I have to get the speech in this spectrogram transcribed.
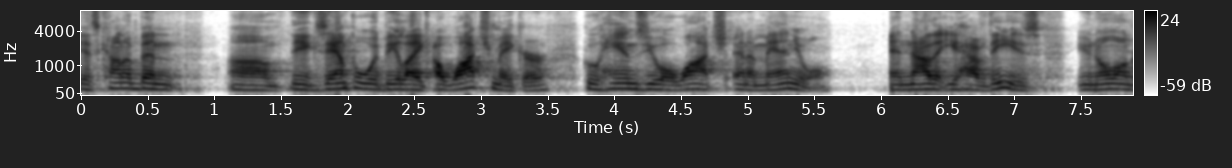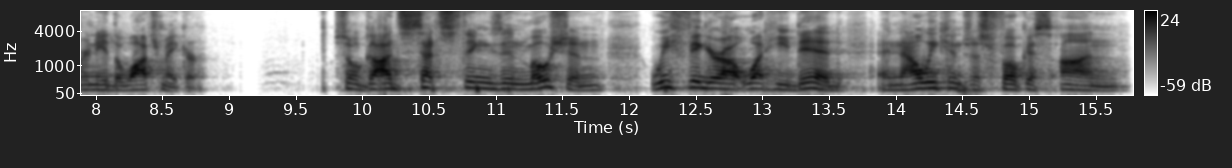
it's kind of been um, the example would be like a watchmaker who hands you a watch and a manual. And now that you have these, you no longer need the watchmaker. So God sets things in motion. We figure out what He did, and now we can just focus on.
